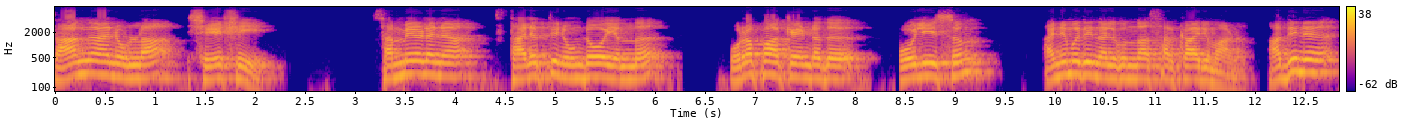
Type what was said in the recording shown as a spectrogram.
താങ്ങാനുള്ള ശേഷി സമ്മേളന സ്ഥലത്തിനുണ്ടോ എന്ന് ഉറപ്പാക്കേണ്ടത് പോലീസും അനുമതി നൽകുന്ന സർക്കാരുമാണ്. അതിന്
